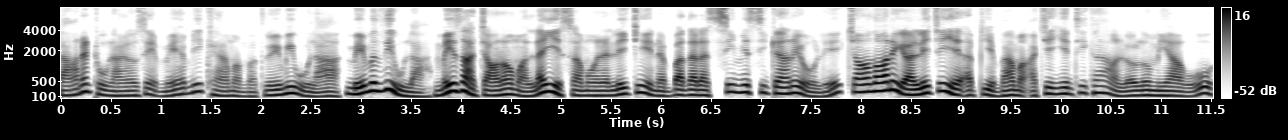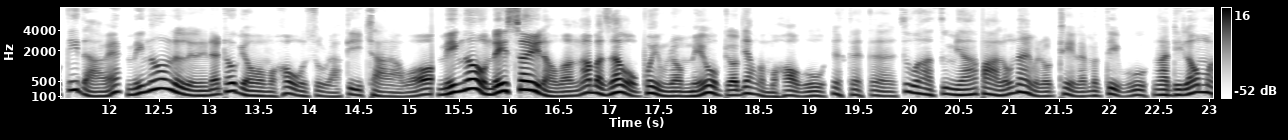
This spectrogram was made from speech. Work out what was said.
ဒါနဲ့ထိုးလာလို့စင်မင်းအမိခံမှာမသွေးမိဘူးလားမင်းမသိဘူးလားမိစာကြောင်တော့မှလက်ရည်ဆံမော်နဲ့လေ့ကျင့်ရင်နဲ့ပတ်သက်တဲ့စီမီစီကန်တွေကိုလေကြောင်သားတွေကလေ့ကျင့်ရင်အပြစ်ပန်းမှာအခြေရင်ထိခိုက်အောင်လုပ်လို့မရဘူးသိတာပဲမင်းကတော့လေလေလေးနဲ့ထုတ်ပြောမှာမဟုတ်ဘူးဆိုတာသိချတာဗောမင်းကတော့နေဆွေးတော့မှငါပါဇက်ကိုဖွင့်ပြီးတော့မင်းကိုပြောပြမှာမဟုတ်ဘူးသူဟာသူများပါလုံးနိုင်မလို့ထင်လည်းမသိဘူးငါဒီလောက်မှ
